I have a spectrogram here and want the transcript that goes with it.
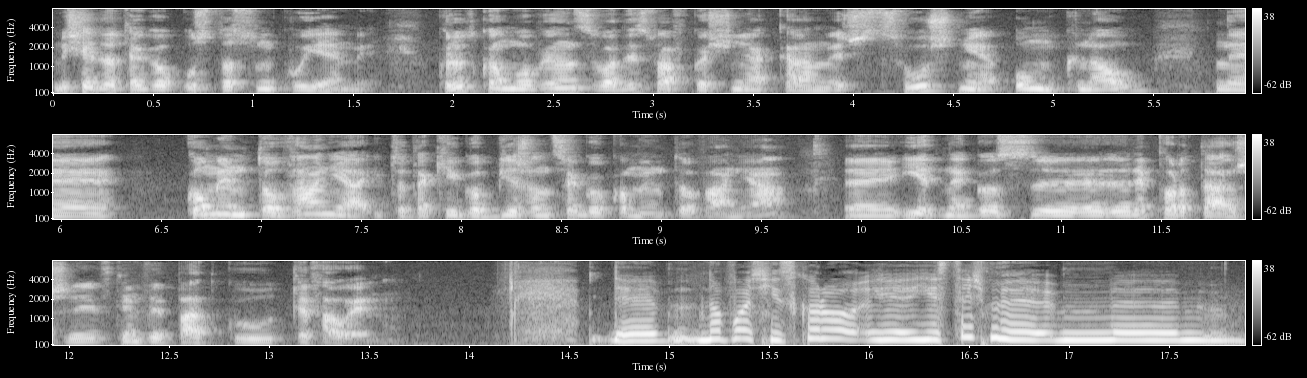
my się do tego ustosunkujemy. Krótko mówiąc, Władysław Kośniak-Kamysz słusznie umknął. E, komentowania i to takiego bieżącego komentowania e, jednego z e, reportaży, w tym wypadku TVN. No właśnie, skoro e, jesteśmy mm,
